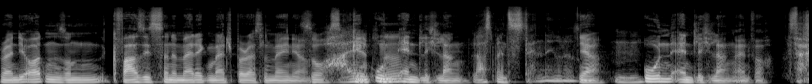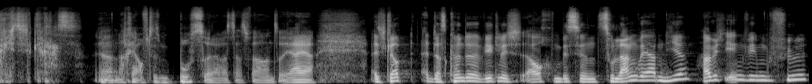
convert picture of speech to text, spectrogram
Randy Orton, so ein quasi Cinematic Match bei WrestleMania. So halb, ne? unendlich lang. Last Man Standing oder so? Ja, Mhm. unendlich lang einfach. Das war richtig krass. Ja, nachher auf diesem Bus oder was das war und so. Ja, ja. Ich glaube, das könnte wirklich auch ein bisschen zu lang werden hier, habe ich irgendwie im Gefühl.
